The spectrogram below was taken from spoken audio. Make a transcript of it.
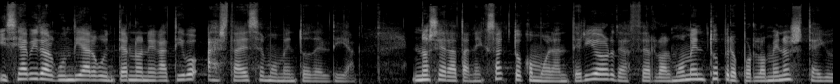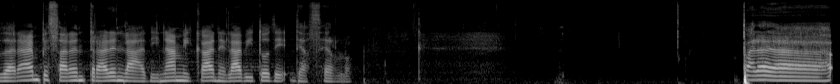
y si ha habido algún día algo interno negativo hasta ese momento del día. No será tan exacto como el anterior de hacerlo al momento, pero por lo menos te ayudará a empezar a entrar en la dinámica, en el hábito de, hacerlo. Para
